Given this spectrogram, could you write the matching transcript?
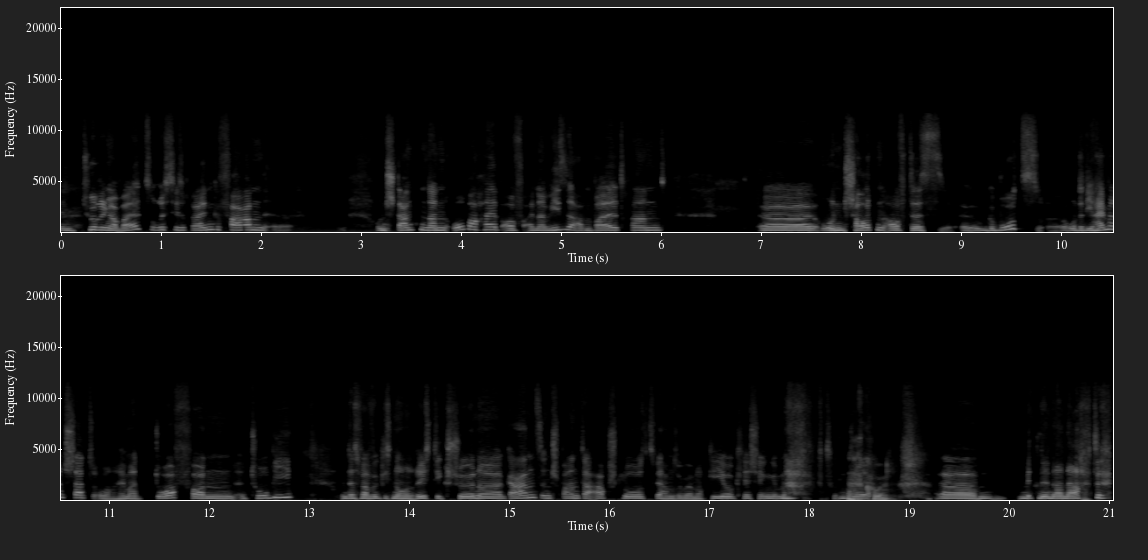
in Thüringer Wald so richtig reingefahren und standen dann oberhalb auf einer Wiese am Waldrand äh, und schauten auf das äh, Geburts- oder die Heimatstadt oder Heimatdorf von Tobi. Und das war wirklich noch ein richtig schöner, ganz entspannter Abschluss. Wir haben sogar noch Geocaching gemacht. Und, Ach, cool. Äh, mitten in der Nacht.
